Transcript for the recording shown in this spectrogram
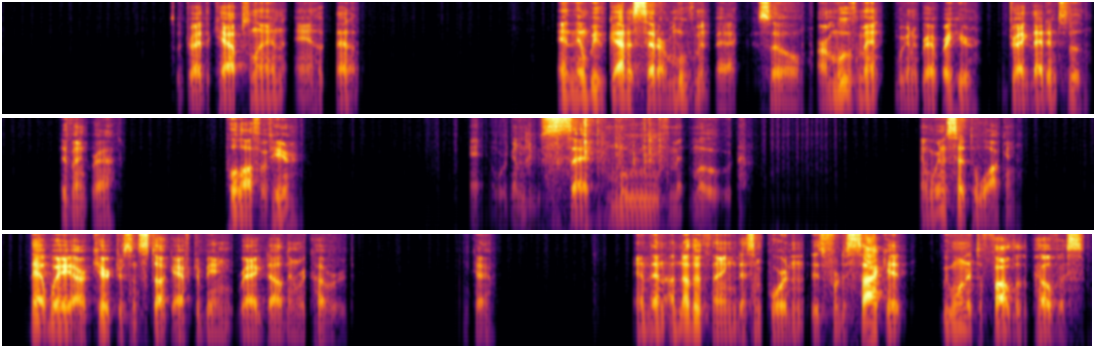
So drag the capsule in and hook that up. And then we've got to set our movement back. So our movement, we're going to grab right here, drag that into the event graph, pull off of here, and we're going to do set movement mode. And we're going to set to walking. That way our character isn't stuck after being ragdolled and recovered. Okay. And then another thing that's important is for the socket, we want it to follow the pelvis.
